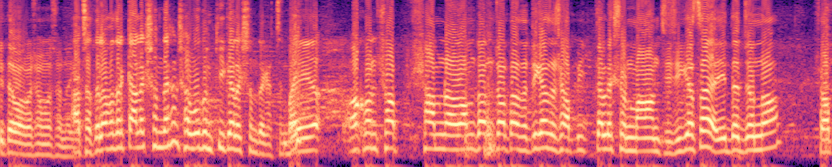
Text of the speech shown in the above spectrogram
নিতে পারব সমস্যা নেই। আচ্ছা তাহলে আমাদের কালেকশন দেখেন সর্বপ্রথম কি কালেকশন দেখাচ্ছেন ভাই? এখন সব সামনে রমজান চলতেছে ঠিক আছে? সব কালেকশন মাল আনছি ঠিক আছে? ঈদের জন্য সব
